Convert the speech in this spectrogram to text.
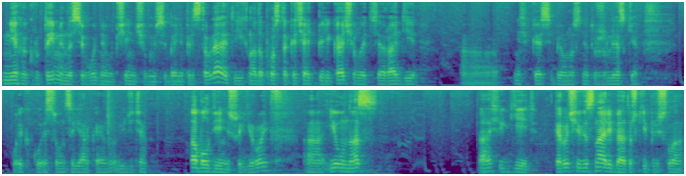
мега крутыми, на сегодня вообще ничего из себя не представляют. И их надо просто качать, перекачивать ради... А, нифига себе, у нас нету железки. Ой, какое солнце яркое, ну, видите. Обалденнейший герой. А, и у нас Офигеть. Короче, весна, ребятушки, пришла.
